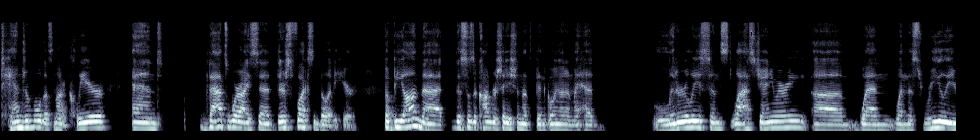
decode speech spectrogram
tangible, that's not clear and that's where I said there's flexibility here. But beyond that, this is a conversation that's been going on in my head literally since last January, um, when when this really,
